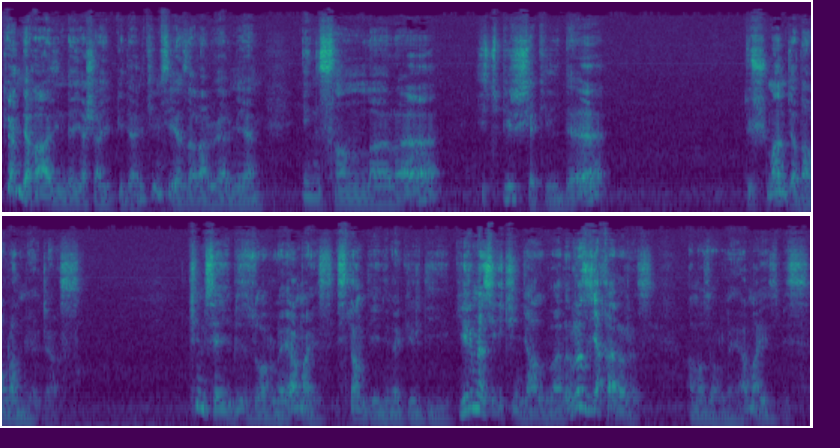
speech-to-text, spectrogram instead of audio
kendi halinde yaşayıp giden, kimseye zarar vermeyen insanlara hiçbir şekilde düşmanca davranmayacağız. Kimseyi biz zorlayamayız İslam dinine girdiği. Girmesi için yalvarırız, yakarırız. Ama zorlayamayız biz.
